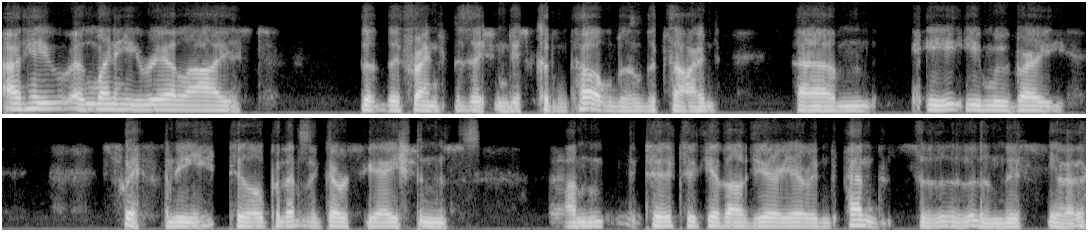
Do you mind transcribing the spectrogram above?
and he, and when he realized that the French position just couldn't hold all the time, um, he, he moved very swiftly to open up negotiations um, to, to give Algeria independence. And this, you know,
